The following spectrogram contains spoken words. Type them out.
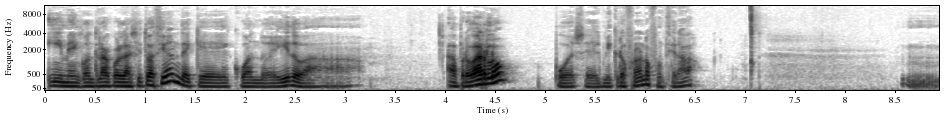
Y me he encontrado con la situación de que cuando he ido a, a probarlo, pues el micrófono no funcionaba. Mm,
